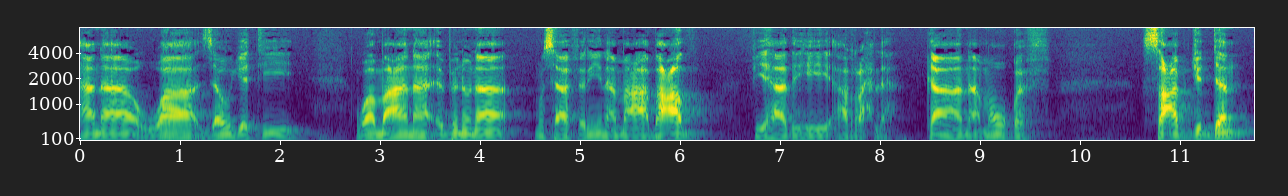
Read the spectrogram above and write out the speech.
أنا وزوجتي ومعنا ابننا مسافرين مع بعض. في هذه الرحلة. كان موقف صعب جدا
